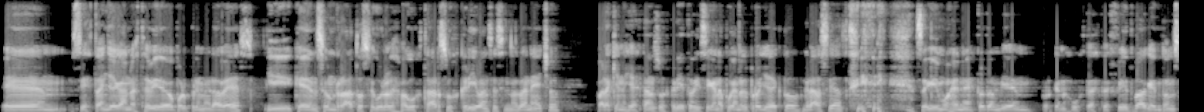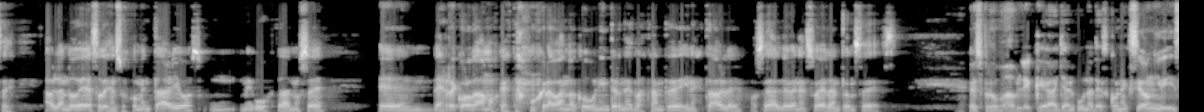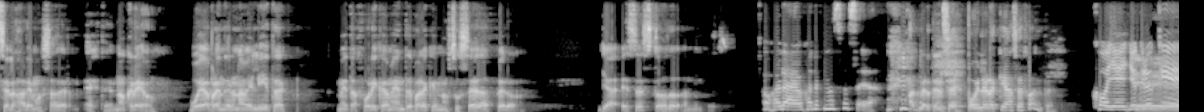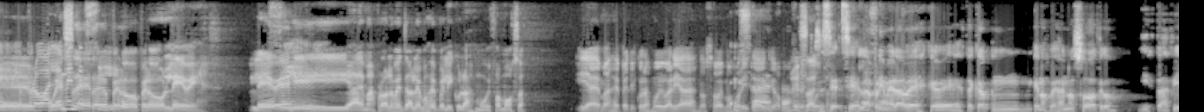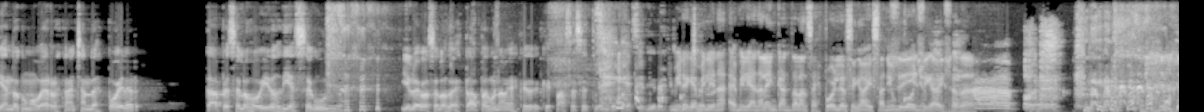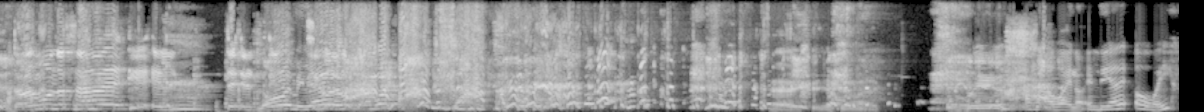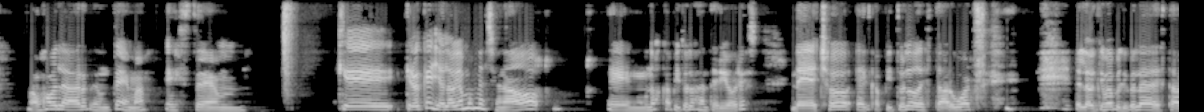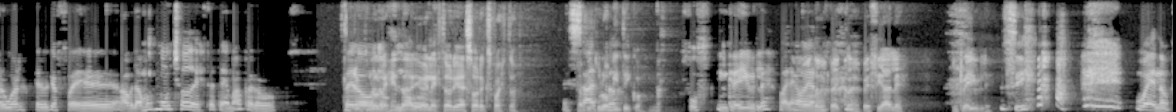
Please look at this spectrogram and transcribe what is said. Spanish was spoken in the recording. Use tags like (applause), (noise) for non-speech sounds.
Eh, si están llegando a este video por primera vez y quédense un rato, seguro les va a gustar, suscríbanse si no lo han hecho. Para quienes ya están suscritos y siguen apoyando el proyecto, gracias. (laughs) Seguimos en esto también porque nos gusta este feedback. Entonces, hablando de eso, dejen sus comentarios, me gusta, no sé. Eh, les recordamos que (laughs) estamos grabando con un internet bastante inestable, o sea, el de Venezuela, entonces es probable que haya alguna desconexión y se los haremos saber. Este, no creo. Voy a prender una velita metafóricamente para que no suceda, pero ya, eso es todo, amigos. Ojalá, ojalá que no suceda. (laughs) Advertencia de spoiler aquí hace falta. Oye, yo creo que Eh, probablemente puede ser, sí. pero, pero leve. Leves Sí. y además probablemente hablemos de películas muy famosas. Y además de películas muy variadas, no sabemos ahorita de qué vamos a hablar. Exacto. Si, si es la Exacto. primera vez que ves este cap- mm, que nos ves a nosotros y estás viendo como berro están echando spoiler, tápese los oídos 10 segundos (laughs) y luego se los destapas una vez que, que pase ese tiempo para seguir. Y (laughs) mira que a. Emiliana, a Emiliana le encanta lanzar spoilers sin avisar ni un Sí, coño. sin avisar nada. Ah, pues. (laughs) Todo el mundo sabe que el. te- el No, el está muerto. Ay, qué-. Ajá, bueno, el día de hoy vamos a hablar de un tema este que creo que ya lo habíamos mencionado en unos capítulos anteriores. De hecho, el capítulo de Star Wars, de (laughs) la última película de Star Wars, creo que fue. Hablamos mucho de este tema, pero. Pero Capítulo lo- legendario lo- de la historia de Sobreexpuesto. Exacto. Capítulo mítico. Uf, increíble. Vayan a verlo. efectos especiales. Increíble. (laughs) Sí. (laughs) bueno,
